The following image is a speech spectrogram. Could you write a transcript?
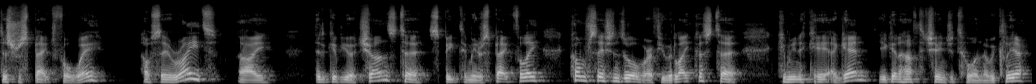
disrespectful way, I'll say, right, I did give you a chance to speak to me respectfully. Conversation's over. If you would like us to communicate again, you're going to have to change your tone. Are we clear?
